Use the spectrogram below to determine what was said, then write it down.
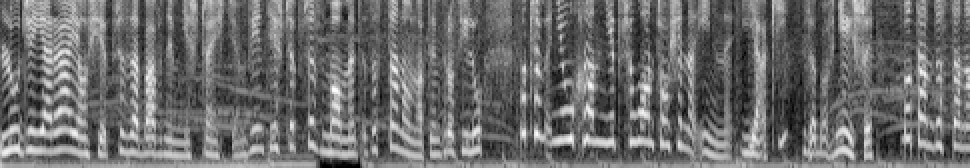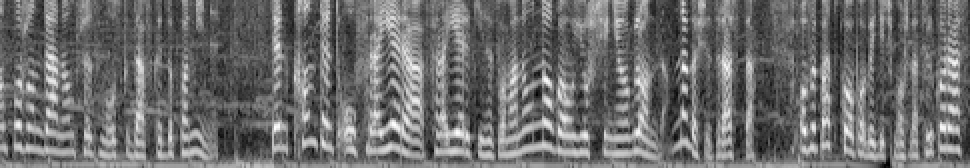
Ludzie jarają się przezabawnym nieszczęściem, więc jeszcze przez moment zostaną na tym profilu, po czym nieuchronnie przełączą się na inny. Jaki? Zabawniejszy, bo tam dostaną pożądaną przez mózg dawkę dopaminy. Ten kontent u frajera, frajerki ze złamaną nogą już się nie ogląda. Noga się zrasta. O wypadku opowiedzieć można tylko raz,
